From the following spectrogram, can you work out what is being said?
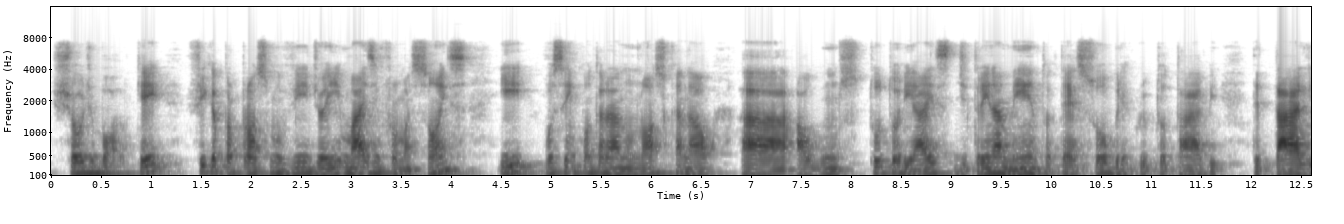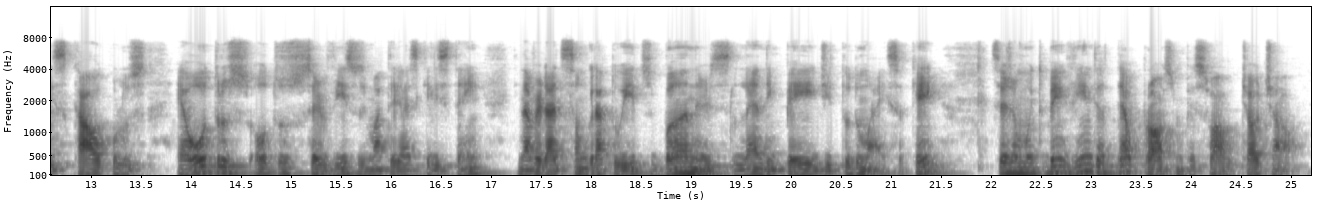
show de bola, ok? Fica para o próximo vídeo aí mais informações. E você encontrará no nosso canal a alguns tutoriais de treinamento até sobre a CryptoTab, detalhes, cálculos, é, outros, outros serviços e materiais que eles têm, que na verdade são gratuitos, banners, landing page e tudo mais, ok? Seja muito bem-vindo e até o próximo, pessoal. Tchau, tchau.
